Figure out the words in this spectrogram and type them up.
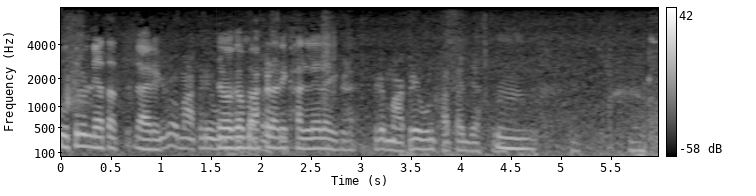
उचलून नेतात डायरेक्ट माकडे बघा माकडाने खाल्लेला आहे इकडं. इकडे माकडे येऊन खातात जास्त. Okay.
